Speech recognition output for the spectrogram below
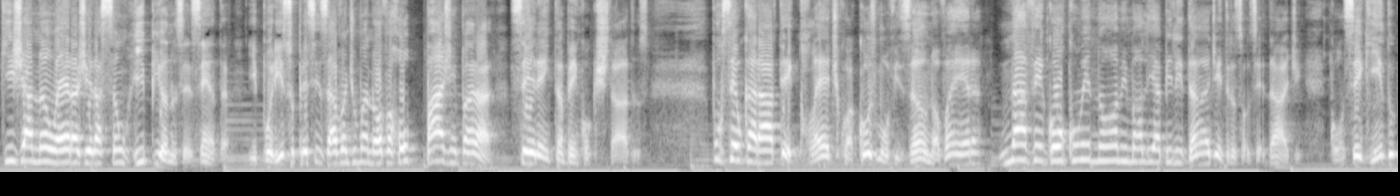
que já não era a geração hippie anos 60 e por isso precisavam de uma nova roupagem para serem também conquistados. Por seu caráter eclético, a cosmovisão Nova Era navegou com enorme maleabilidade entre a sociedade, conseguindo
